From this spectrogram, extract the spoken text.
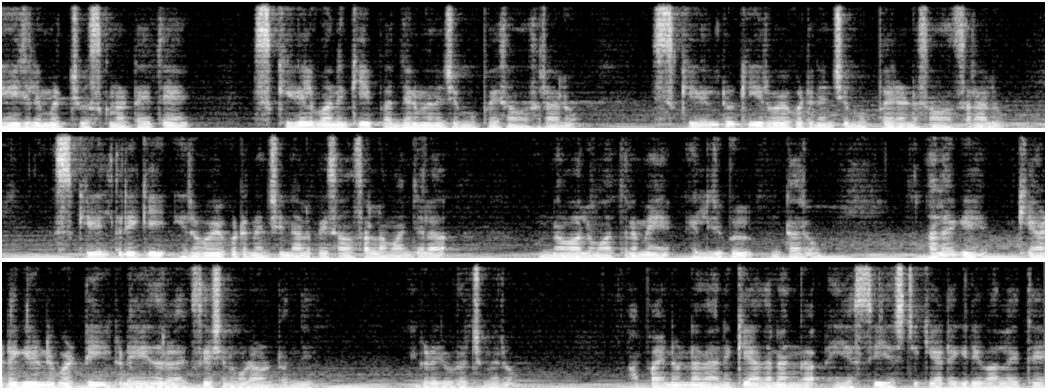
ఏజ్ లిమిట్ చూసుకున్నట్టయితే స్కేల్ వన్కి పద్దెనిమిది నుంచి ముప్పై సంవత్సరాలు స్కేల్ టూకి ఇరవై ఒకటి నుంచి ముప్పై రెండు సంవత్సరాలు స్కేల్ త్రీకి ఇరవై ఒకటి నుంచి నలభై సంవత్సరాల మధ్యలో ఉన్న వాళ్ళు మాత్రమే ఎలిజిబుల్ ఉంటారు. అలాగే కేటగిరీని బట్టి ఇక్కడ ఏజ్ రిలాక్సేషన్ కూడా ఉంటుంది. ఇక్కడ చూడొచ్చు మీరు. ఆ పైన ఉన్న దానికి అదనంగా ఎస్సీ ఎస్టీ కేటగిరీ వాళ్ళైతే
